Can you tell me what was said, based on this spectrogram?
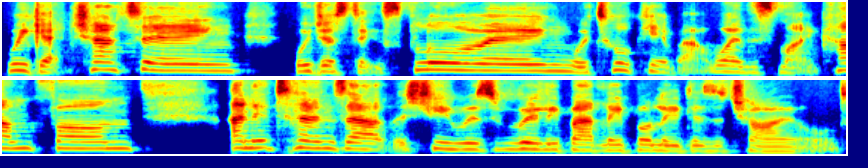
we get chatting we're just exploring we're talking about where this might come from. And it turns out that she was really badly bullied as a child.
